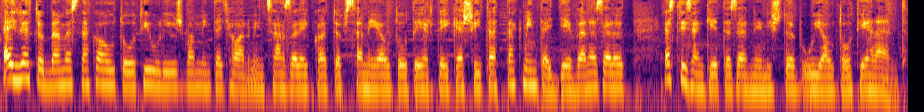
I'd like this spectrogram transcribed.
Egyre többen vesznek autót júliusban, mint egy 30%-kal több személyautót értékesítettek, mint egy évvel ezelőtt. Ez 12 ezernél is több új autót jelent.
